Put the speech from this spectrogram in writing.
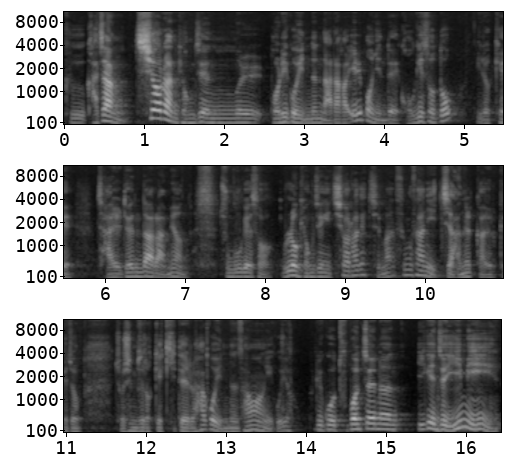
그 가장 치열한 경쟁을 벌이고 있는 나라가 일본인데 거기서도 이렇게 잘 된다라면 중국에서 물론 경쟁이 치열하겠지만 승산이 있지 않을까 이렇게 좀 조심스럽게 기대를 하고 있는 상황이고요. 그리고 두 번째는 이게 이제 이미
